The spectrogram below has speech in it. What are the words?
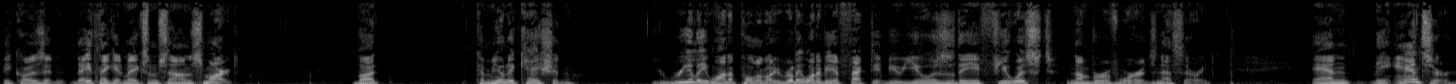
because it, they think it makes them sound smart. But communication, you really want to pull it off. You really want to be effective. You use the fewest number of words necessary. And the answer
